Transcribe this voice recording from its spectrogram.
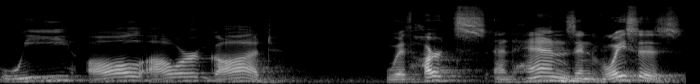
we all our God with hearts and hands and voices.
